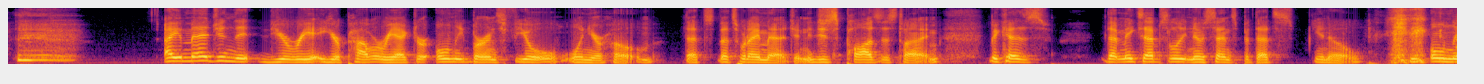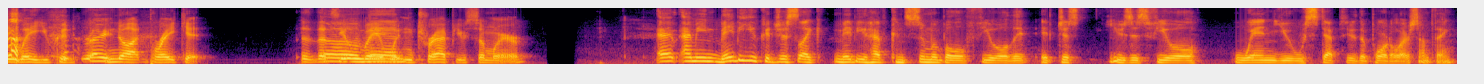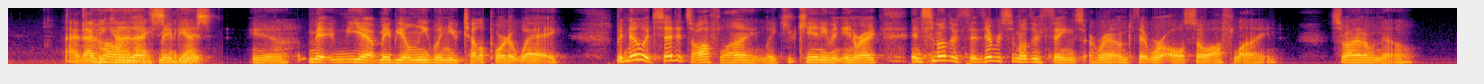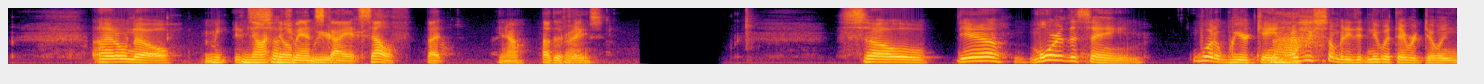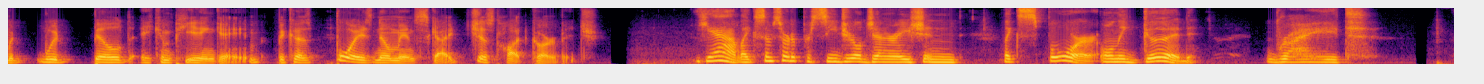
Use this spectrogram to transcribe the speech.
I imagine that your your power reactor only burns fuel when you're home. That's that's what I imagine. It just pauses time because that makes absolutely no sense, but that's, you know, the only way you could right. not break it. Uh, that's oh, the only way man. it wouldn't trap you somewhere. I, mean, maybe you could just like, maybe you have consumable fuel that it just uses fuel when you step through the portal or something. Uh, that'd be oh, kind of nice, maybe I guess. It, yeah. Yeah, maybe only when you teleport away. But no, it said it's offline. Like, you can't even interact. And some other, th there were some other things around that were also offline. So I don't know. I don't know. I mean, it's not No Man's weird... Sky itself, but, you know, other right. things. So, yeah, more of the same. What a weird game. I wish somebody that knew what they were doing would, would build a competing game. Because, boy, is No Man's Sky just hot garbage. Yeah, like some sort of procedural generation, like Spore, only good. Right.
